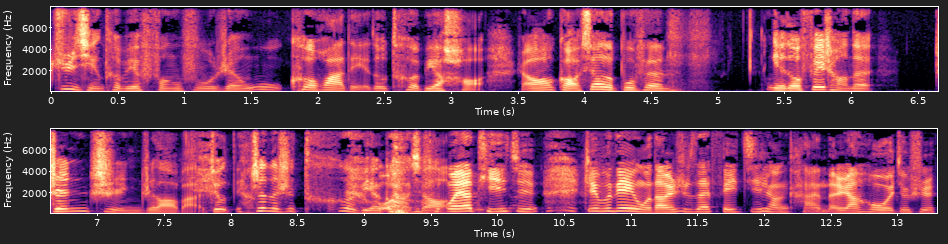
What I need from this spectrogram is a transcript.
剧情特别丰富，人物刻画的也都特别好，然后搞笑的部分也都非常的真挚，你知道吧？就真的是特别搞笑我。要提一句，这部电影我当时是在飞机上看的，然后我就是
